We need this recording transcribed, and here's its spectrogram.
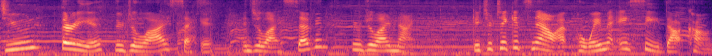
June 30th through July 2nd and July 7th through July 9th. Get your tickets now at poiemaac.com.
